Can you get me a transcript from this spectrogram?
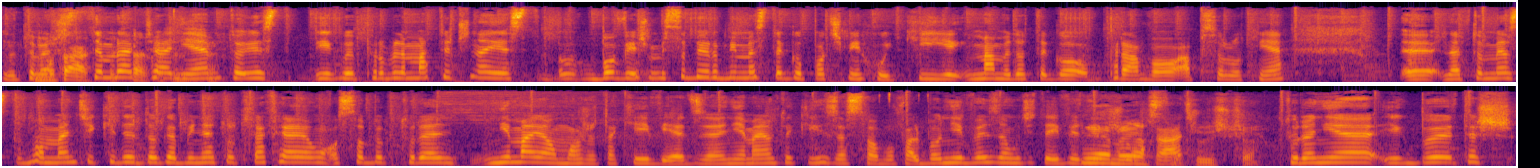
Natomiast No tak, z tym tak, tak, leczeniem oczywiście. to jest jakby problematyczne jest, bo, bo wiesz, my sobie robimy z tego podśmiechujki i mamy do tego prawo absolutnie. E, Natomiast w momencie, kiedy do gabinetu trafiają osoby, które nie mają może takiej wiedzy, nie mają takich zasobów albo nie wiedzą, gdzie tej wiedzy Nie, no szukać, jasne, oczywiście. które nie jakby też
